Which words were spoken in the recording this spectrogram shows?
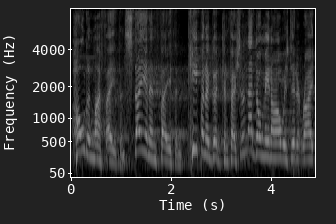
holding my faith and staying in faith and keeping a good confession. And that don't mean I always did it right.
